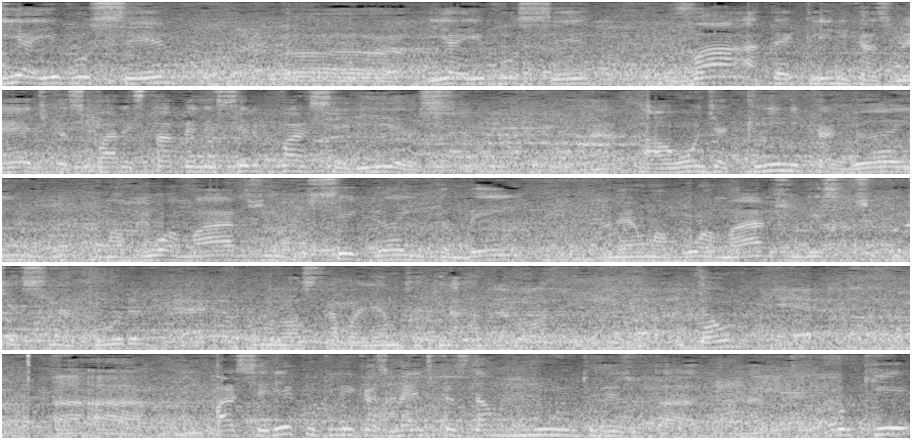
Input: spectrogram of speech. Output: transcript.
e aí você uh, e aí você vá até clínicas médicas para estabelecer parcerias, né, aonde a clínica ganhe uma boa margem, você ganhe também né, uma boa margem desse tipo de assinatura, como nós trabalhamos aqui na Rapidoc. Então, a, a, parceria com clínicas médicas dá muito resultado, né? porque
